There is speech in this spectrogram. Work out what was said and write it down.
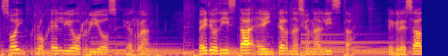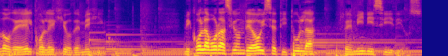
soy Rogelio Ríos Herrán, periodista e internacionalista, egresado de El Colegio de México. Mi colaboración de hoy se titula Feminicidios.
